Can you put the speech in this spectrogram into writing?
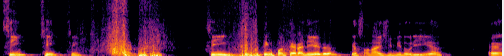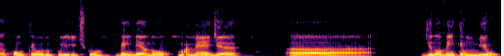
Sim, sim, sim. Sim, você tem o Pantera Negra, personagem de minoria, é, conteúdo político, vendendo uma média ah, de 91 mil.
